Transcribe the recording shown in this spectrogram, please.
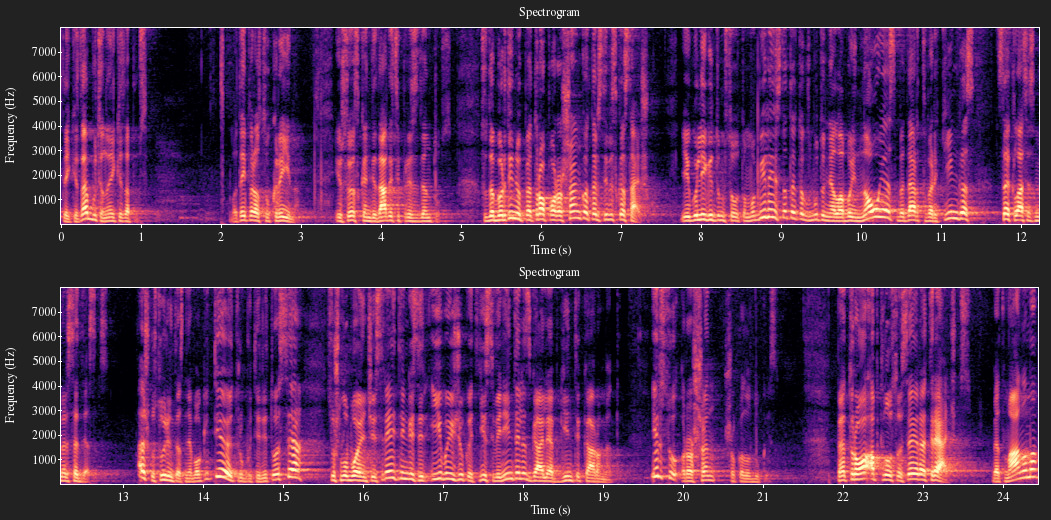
tai kita būtinai į kitą pusę. O taip yra su Ukraina ir su jos kandidatais į prezidentus. Su dabartiniu Petro Porošenko tarsi viskas aišku. Jeigu lygintum su automobiliais, tai toks būtų nelabai naujas, bet dar tvarkingas C klasės Mercedesas. Aišku, surinktas ne Vokietijoje, truputį rytuose, su šlubuojančiais reitingais ir įvaizdžiu, kad jis vienintelis gali apginti karo metu. Ir su Rošen šokoladukais. Petro apklausose yra trečias, bet manoma,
